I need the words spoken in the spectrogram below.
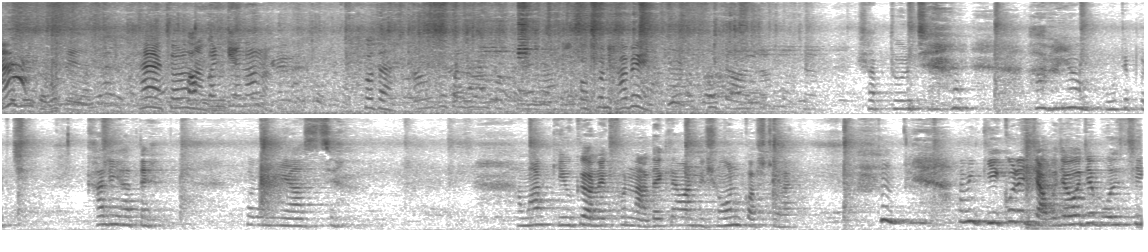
হ্যাঁ? হ্যাঁ চলো না। কোথায়? পপকর্ন কখন খাবে? সব তুলছে। আমিও উঠে পড়ছি। খালি হাতে। ওরা নিয়ে আসছে। আমার কিউকে অনেকক্ষণ না দেখলে আমার ভীষণ কষ্ট হয়। আমি কি করে যাব যাব যে বলছি,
